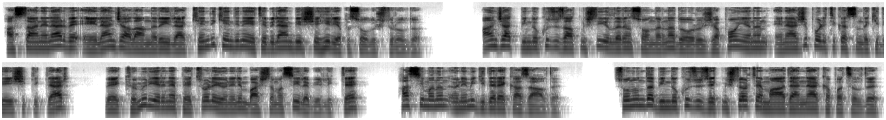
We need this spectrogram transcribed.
hastaneler ve eğlence alanlarıyla kendi kendine yetebilen bir şehir yapısı oluşturuldu. Ancak 1960'lı yılların sonlarına doğru Japonya'nın enerji politikasındaki değişiklikler ve kömür yerine petrole yönelim başlamasıyla birlikte Hasima'nın önemi giderek azaldı. Sonunda 1974'te madenler kapatıldı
